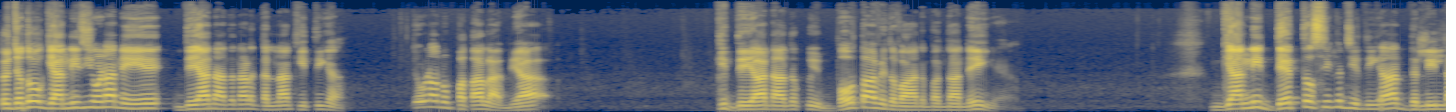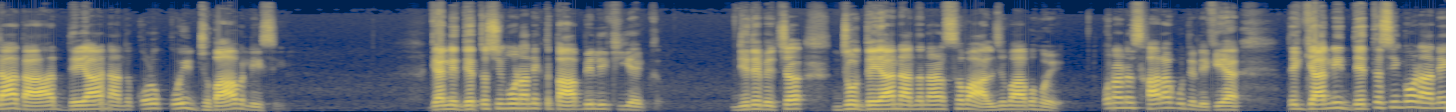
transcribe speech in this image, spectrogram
ਤੇ ਜਦੋਂ ਗਿਆਨੀ ਜੀ ਉਹਨਾਂ ਨੇ ਦਇਆਨੰਦ ਨਾਲ ਗੱਲਾਂ ਕੀਤੀਆਂ, ਤੇ ਉਹਨਾਂ ਨੂੰ ਪਤਾ ਲੱਗ ਗਿਆ ਕਿ ਦਇਆਨੰਦ ਕੋਈ ਬਹੁਤਾ ਵਿਦਵਾਨ ਬੰਦਾ ਨਹੀਂ ਹੈ। ਗਿਆਨੀ ਦਿੱਤ ਸਿੰਘ ਜੀ ਦੀਆਂ ਦਲੀਲਾਂ ਦਾ ਦਇਆਨੰਦ ਕੋਲ ਕੋਈ ਜਵਾਬ ਨਹੀਂ ਸੀ। ਗਿਆਨੀ ਦਿੱਤ ਸਿੰਘ ਉਹਨਾਂ ਨੇ ਕਿਤਾਬ ਵੀ ਲਿਖੀ ਹੈ ਇੱਕ, ਜਿਹਦੇ ਵਿੱਚ ਜੋ ਦਇਆਨੰਦ ਨਾਲ ਸਵਾਲ ਜਵਾਬ ਹੋਏ, ਉਹਨਾਂ ਨੇ ਸਾਰਾ ਕੁਝ ਲਿਖਿਆ ਤੇ ਗਿਆਨੀ ਦਿੱਤ ਸਿੰਘ ਹੋਣਾ ਨੇ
